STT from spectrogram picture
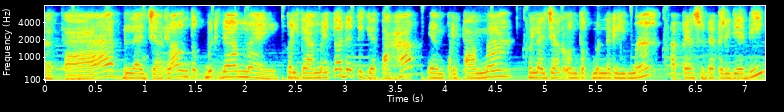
Maka belajarlah untuk berdamai. Berdamai itu ada tiga tahap. Yang pertama, belajar untuk menerima apa yang sudah terjadi.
